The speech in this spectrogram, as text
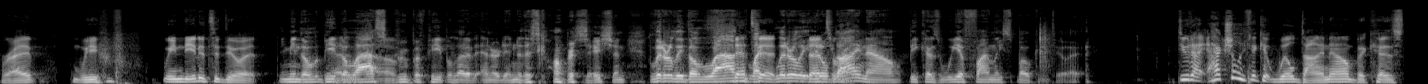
right? We we needed to do it. You mean the be the last um, group of people that have entered into this conversation? Literally the last, like it. literally, that's it'll right. die now because we have finally spoken to it. Dude, I actually think it will die now because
